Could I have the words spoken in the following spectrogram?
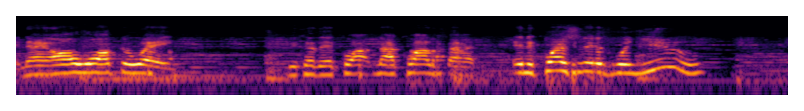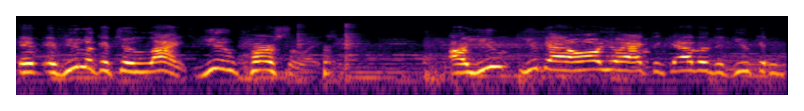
And they all walked away because they're not qualified. And the question is, when you, if, if you look at your life, you personally, are you you got all your act together that you can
